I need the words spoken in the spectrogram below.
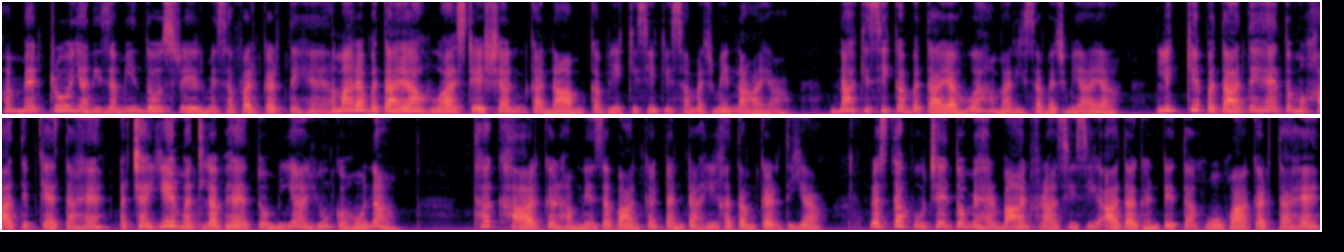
हम मेट्रो यानी ज़मीन दोस्त रेल में सफ़र करते हैं। हमारा बताया हुआ स्टेशन का नाम कभी किसी की समझ में ना आया। ना किसी का बताया हुआ हमारी समझ में आया। लिख के बताते हैं तो मुखातिब कहता है अच्छा ये मतलब है तो मियाँ यूँ कहो ना। थक हार कर हमने ज़बान का टंटा ही ख़त्म कर दिया। रास्ता पूछें तो मेहरबान फ्रांसीसी आधा घंटे तक गुआ करता है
